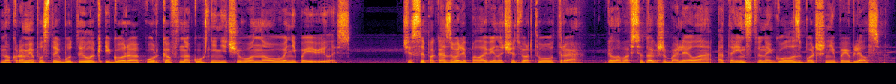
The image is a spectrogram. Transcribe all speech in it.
Но кроме пустых бутылок и горы окурков, на кухне ничего нового не появилось. Часы показывали половину четвертого утра, голова все так же болела, а таинственный голос больше не появлялся –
